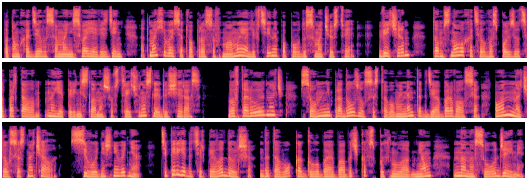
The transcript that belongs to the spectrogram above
Потом ходила сама не своя весь день, отмахиваясь от вопросов мамы и Алевтины по поводу самочувствия. Вечером Том снова хотел воспользоваться порталом, но я перенесла нашу встречу на следующий раз. Во вторую ночь сон не продолжился с того момента, где оборвался. Он начался сначала, с сегодняшнего дня. Теперь я дотерпела дольше, до того, как голубая бабочка вспыхнула огнем на носу у Джейми.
